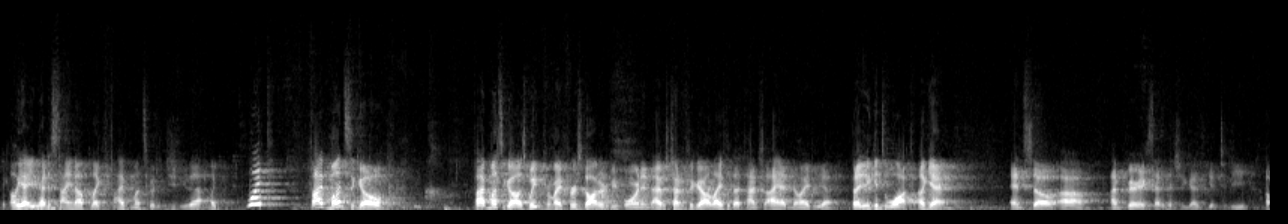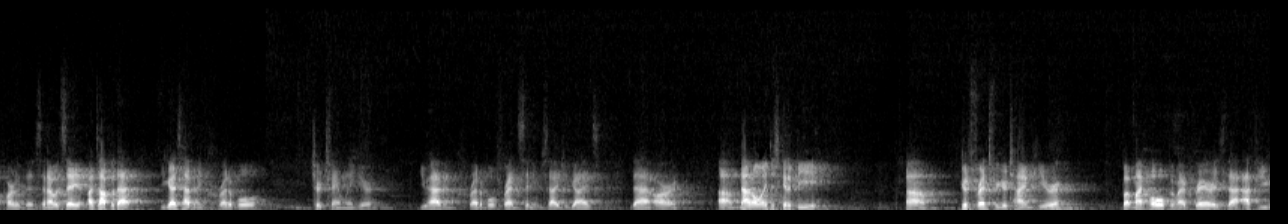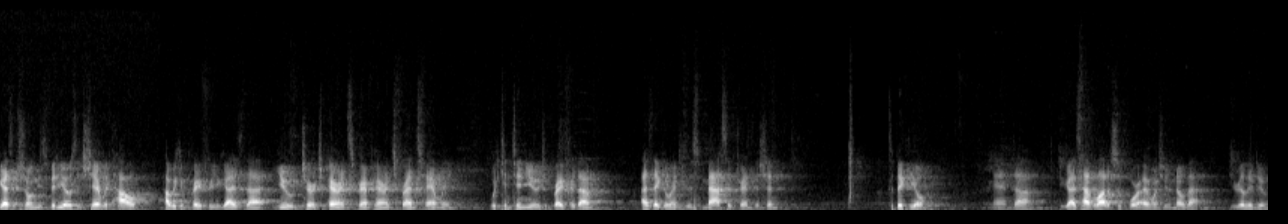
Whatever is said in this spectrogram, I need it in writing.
Like, oh yeah, you had to sign up like five months ago. Did you do that? Like, what? Five months ago? Five months ago, I was waiting for my first daughter to be born, and I was trying to figure out life at that time, so I had no idea. But I didn't get to walk again. And so um, I'm very excited that you guys get to be a part of this. And I would say, on top of that, you guys have an incredible church family here. You have incredible friends sitting beside you guys that are um, not only just going to be um, good friends for your time here. But my hope and my prayer is that after you guys have shown these videos and shared with how, how we can pray for you guys, that you, church, parents, grandparents, friends, family, would continue to pray for them as they go into this massive transition. It's a big deal. And uh, you guys have a lot of support. I want you to know that. You really do.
